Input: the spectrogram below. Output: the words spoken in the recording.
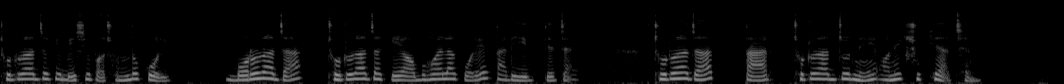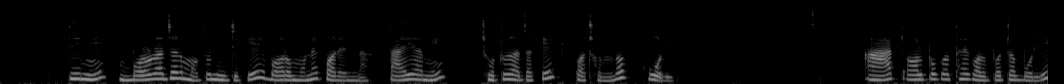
ছোট রাজাকে বেশি পছন্দ করি। বড় রাজা ছোট রাজাকে অবহেলা করে তাড়িয়ে দিতে চায়। ছোট রাজা তার ছোট রাজ্য নিয়ে অনেক সুখে আছেন। তিনি বড় রাজার মতো নিজেকে বড় মনে করেন না, তাই আমি ছোট রাজাকে পছন্দ করি। আট অল্প কথায় গল্পটা বলি।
